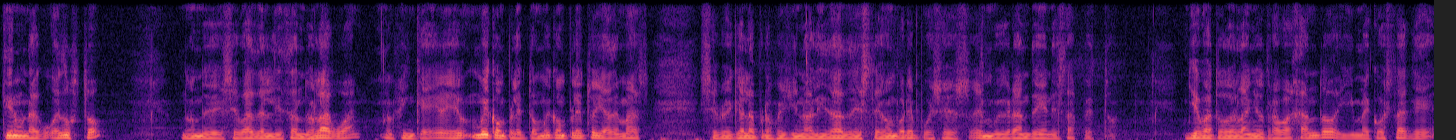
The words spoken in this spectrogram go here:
tiene un acueducto donde se va deslizando el agua. En fin, que muy completo, muy completo y además se ve que la profesionalidad de este hombre pues es, es muy grande en este aspecto lleva todo el año trabajando y me consta que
